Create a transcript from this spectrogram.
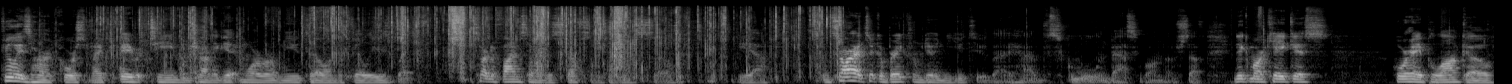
Phillies are, of course, my favorite team. I'm trying to get more Realmuto on the Phillies, but it's hard to find some of his stuff sometimes. So, yeah. I'm sorry I took a break from doing YouTube. I have school and basketball and other stuff. Nick Markakis, Jorge Polanco,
